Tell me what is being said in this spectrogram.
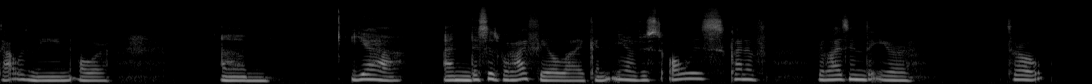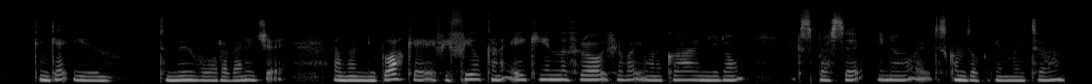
that was mean, or um, yeah, and this is what I feel like, and you know, just always kind of realizing that your throat can get you to move a lot of energy. And when you block it, if you feel kind of achy in the throat, if you feel like you want to cry and you don't express it, you know, it just comes up again later on.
